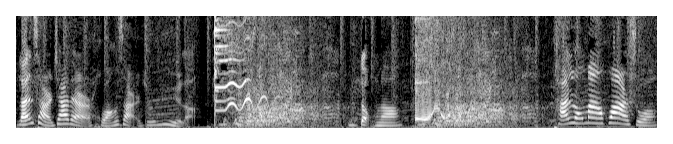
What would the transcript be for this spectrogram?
蓝色加点黄色就绿了，你懂了？盘龙漫画说，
